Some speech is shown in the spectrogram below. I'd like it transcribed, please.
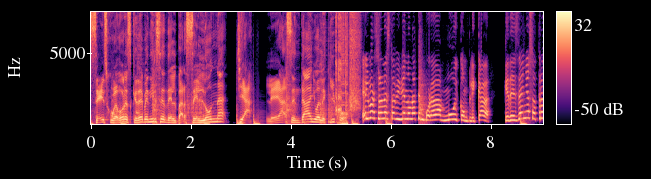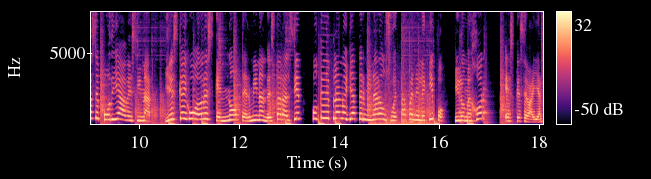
Seis jugadores que deben irse del Barcelona ya. Le hacen daño al equipo. El Barcelona está viviendo una temporada muy complicada que desde años atrás se podía avecinar. Y es que hay jugadores que no terminan de estar al 100 o que de plano ya terminaron su etapa en el equipo. Y lo mejor es que se vayan.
